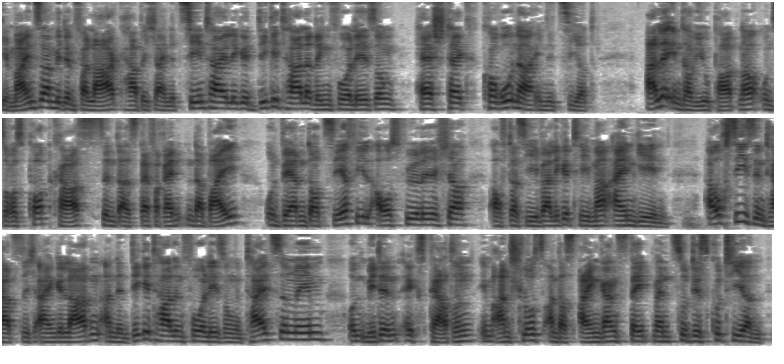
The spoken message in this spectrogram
Gemeinsam mit dem Verlag habe ich eine zehnteilige digitale Ringvorlesung Hashtag Corona initiiert. Alle Interviewpartner unseres Podcasts sind als Referenten dabei und werden dort sehr viel ausführlicher auf das jeweilige Thema eingehen. Auch Sie sind herzlich eingeladen, an den digitalen Vorlesungen teilzunehmen und mit den Experten im Anschluss an das Eingangsstatement zu diskutieren.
